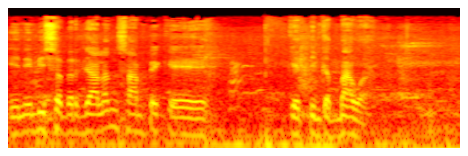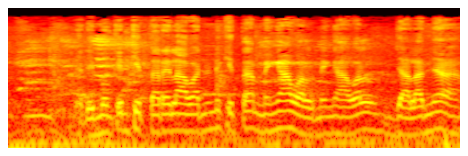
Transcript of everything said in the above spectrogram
Ini bisa berjalan sampai ke ke tingkat bawah. Jadi mungkin kita relawan ini kita mengawal mengawal jalannya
